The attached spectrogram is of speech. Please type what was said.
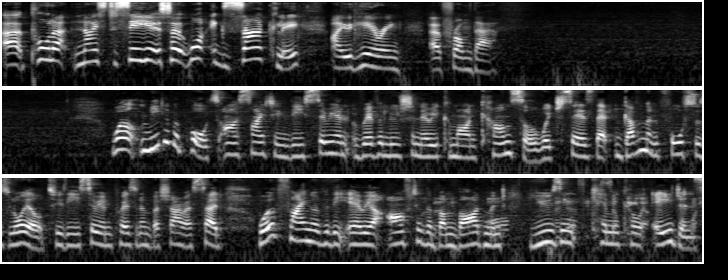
Uh, Paula, nice to see you. So what exactly are you hearing uh, from there? Well, media reports are citing the Syrian Revolutionary Command Council, which says that government forces loyal to the Syrian President Bashar Assad were flying over the area after the bombardment using chemical agents.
